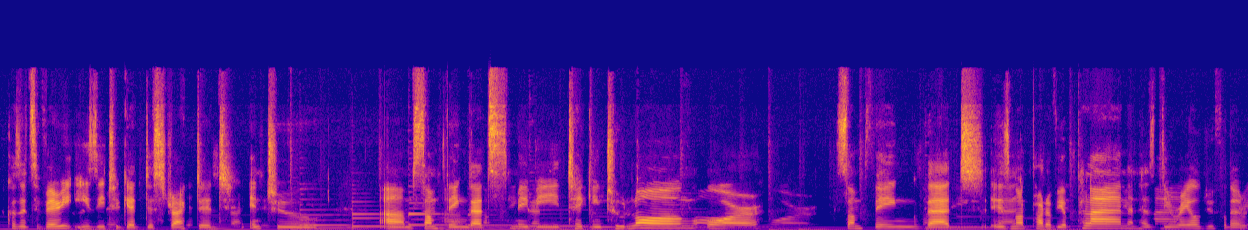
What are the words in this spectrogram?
Because it's very easy to get distracted into um, something that's maybe taking too long or something that is not part of your plan and has derailed you for the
